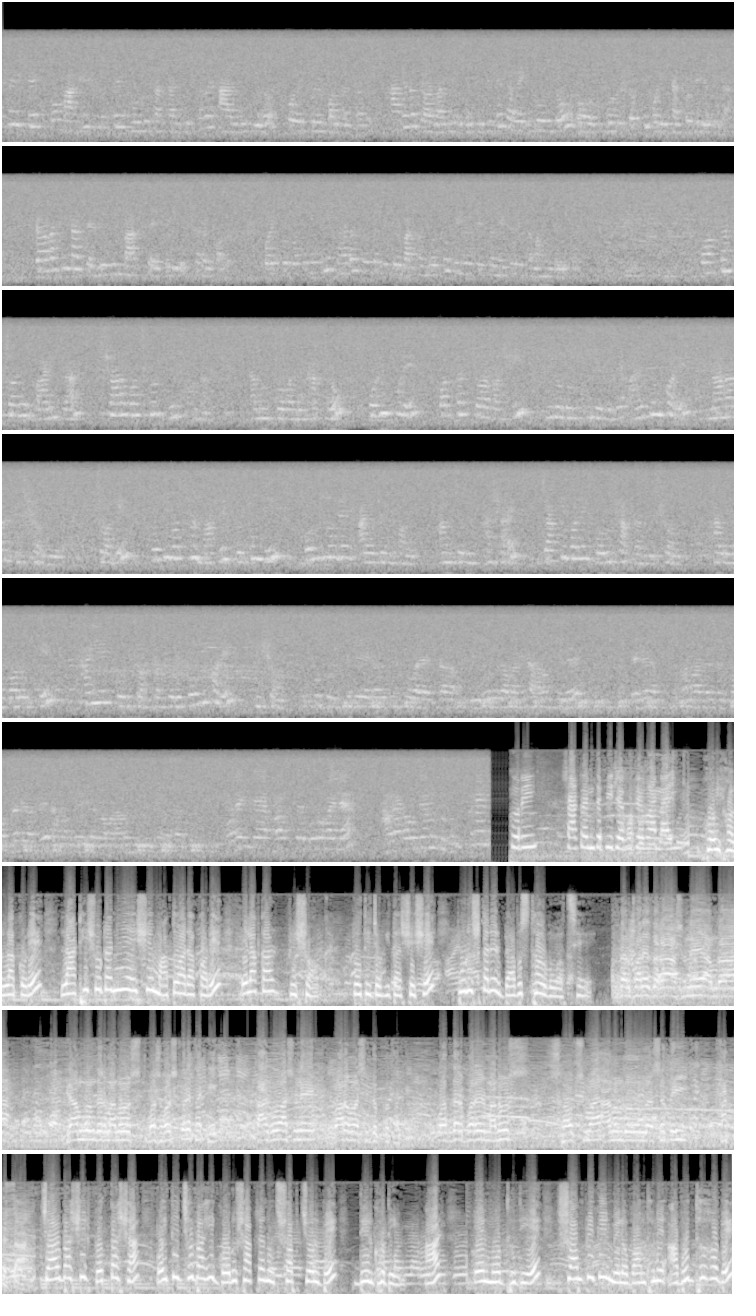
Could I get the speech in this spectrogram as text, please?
শেষে ও মাঘের শুরুতে গরু সংক্রান্ত উৎসবের আয়োজন ছিল ফরিদপুরের পঞ্চাশ হাজারো চরবাসীর উপস্থিতিতে চলে গরু দৌড় ও গরুর শক্তি পরীক্ষার প্রতিযোগিতা। চরবাসীর কাছে দুদিন বাড়ছে এই উৎসবের ফলন ফরিদপুর প্রতিনিধি ভারত হোসেন দ্বিতীয় বাসন বলছে ভিডিও চিত্র নিয়ে সুরিতা মাহমুদুল পদ্মার চরে বাড়ি যান সারা বছর বৃষ্টি না এমন প্রবাদে থাকলেও ফরিদপুরে পদ্মার চরবাসী বিনোদন খুঁজে পেতে আয়োজন করে নানান উৎসবের চলে প্রতি বছর মাঘের প্রথম দিন গরু আয়োজন হয় আঞ্চলিক ভাষায় যাকে বলে গরু সাঁকড়ার উৎসব খালের বরফকে খাইয়ে পরিচর্যা করে তৈরি করে এটা হচ্ছে একটা বিপদ আমাকে আরও মিলে এটা আমাদের সরকারি আছে আমাদের এটা আমার করি। পিঠে বানাই। হই হল্লা করে লাঠি সোটা নিয়ে এসে মাতোয়ারা করে এলাকার কৃষক। প্রতিযোগিতা শেষে পুরস্কারের ব্যবস্থাও রয়েছে। তারপরে যারা আসলে আমরা গ্রামগঞ্জের মানুষ বসবাস করে থাকি তাগো আসলে বারো মাসই দুঃখ থাকে। পদ্মার পরের মানুষ সব সময় আনন্দ উল্লার সাথেই থাকতে চায়। চরবাসীর প্রত্যাশা ঐতিহ্যবাহী গরু সাকরান উৎসব চলবে দীর্ঘদিন। আর এর মধ্য দিয়ে সম্প্রীতির মেলবন্ধনে আবদ্ধ হবে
